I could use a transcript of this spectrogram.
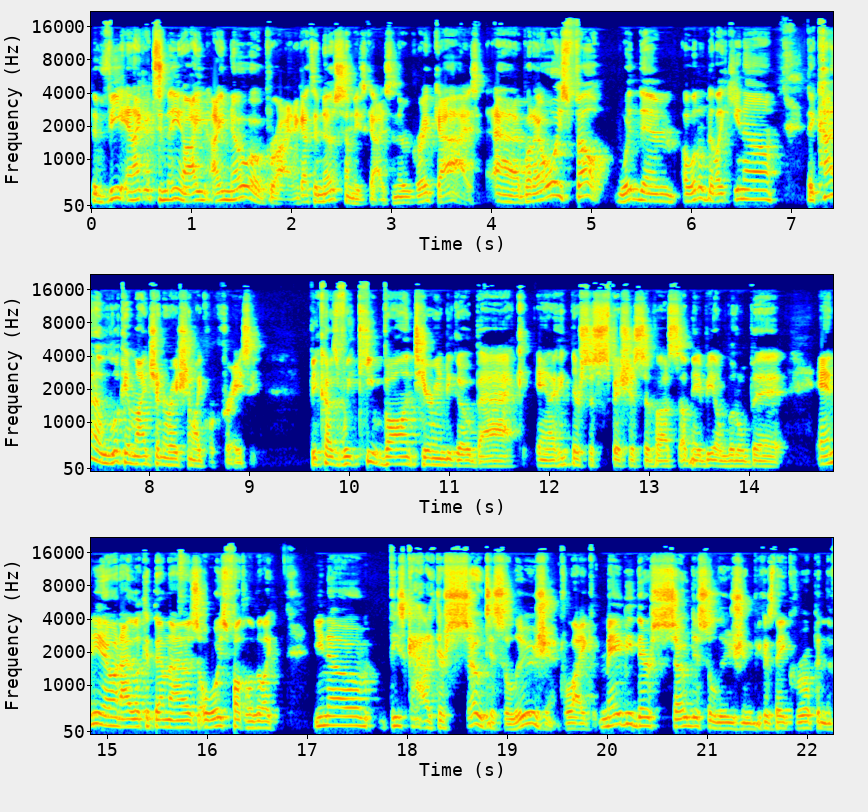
the V, and I got to you know, I, I know O'Brien. I got to know some of these guys, and they're great guys. Uh, but I always felt with them a little bit like, you know, they kind of look at my generation like we're crazy because we keep volunteering to go back, and I think they're suspicious of us, uh, maybe a little bit. And you know, and I look at them, and I was always felt a little bit like, you know, these guys like they're so disillusioned. Like maybe they're so disillusioned because they grew up in the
